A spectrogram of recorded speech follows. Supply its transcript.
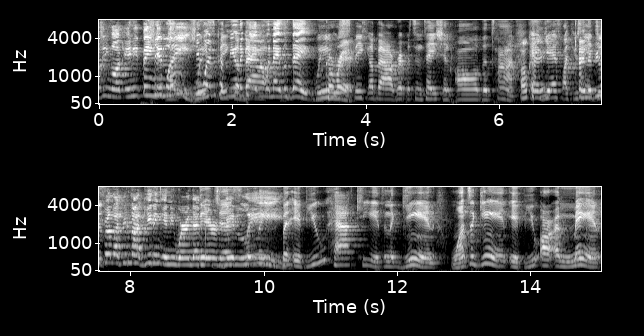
budging on anything, She then wasn't, leave. she We wasn't speak communicating about- when they was dating. we Correct. speak about representation all the time. Okay. And yes, like you said, and if you just, feel like you're not getting anywhere in that then marriage, just then leave. But if you have kids, and again, once again, if you are a man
